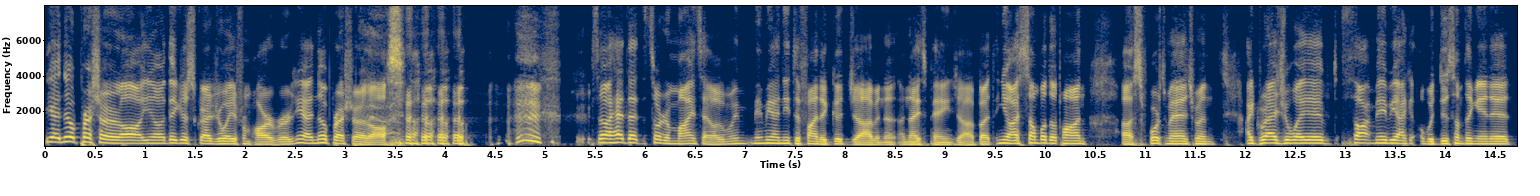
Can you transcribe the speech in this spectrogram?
Yeah, no pressure at all. You know, they just graduated from Harvard. Yeah, no pressure at all. So, so I had that sort of mindset. Like, maybe I need to find a good job and a, a nice paying job. But you know, I stumbled upon uh, sports management. I graduated, thought maybe I would do something in it,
